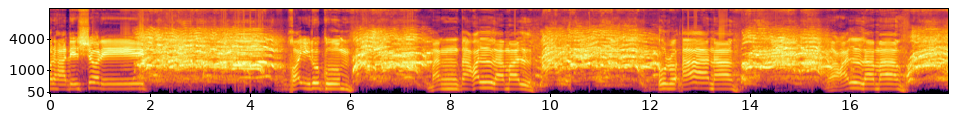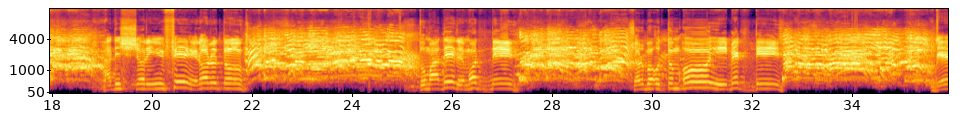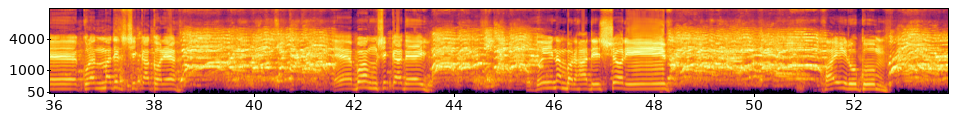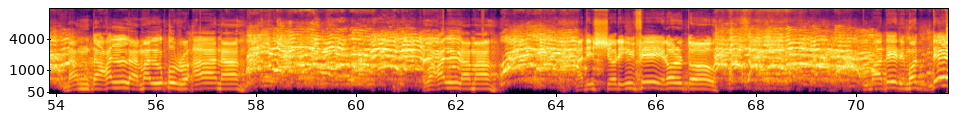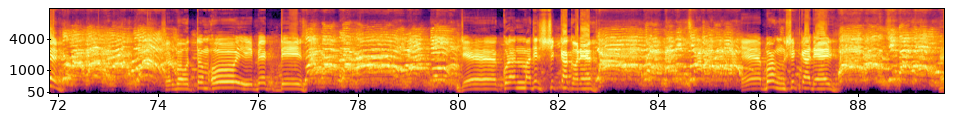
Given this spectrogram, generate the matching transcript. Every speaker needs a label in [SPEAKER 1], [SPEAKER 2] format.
[SPEAKER 1] নম্বর হাদিস শরীফ। খৈরুকুম তাআল্লামাল কুরআনা আল্লামা হাদিস শরীফের তোমাদের মধ্যে সর্ব উত্তম ওই ব্যক্তি। যে কোরআন মাজিদ শিক্ষা করে। এবং শিক্ষা দেয়। দুই নম্বর হাদিস শরীফ। খৈরুকুম মান তাআল্লামাল কুরআনা। আল্লামা। হাদিস অর্থ, তোমাদের মধ্যে সর্বোত্তম ওই ব্যক্তি যে কোরআন মাজিদ শিক্ষা করে এবং শিক্ষা দেয়।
